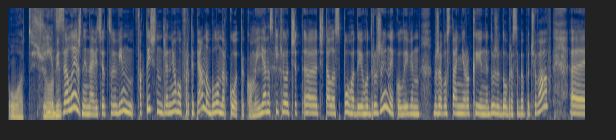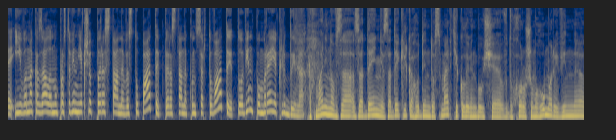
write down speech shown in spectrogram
От, що І він... залежний навіть. От він фактично для нього фортепіано фортепіано було наркотиком. І я наскільки от е, читала спогади його дружини, коли він вже в останні роки не дуже добре себе почував. Е, і вона казала: ну просто він, якщо перестане виступати, перестане концертувати, то він помре як людина. Рахманінов за за день, за декілька годин до смерті, коли він був ще в хорошому гуморі, він е,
